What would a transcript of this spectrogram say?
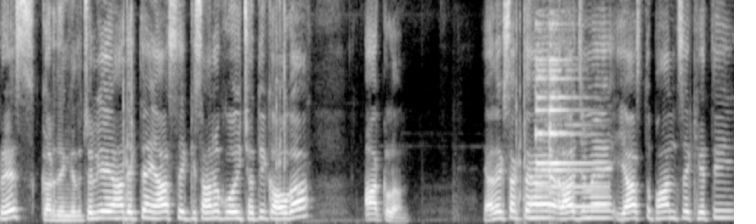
प्रेस कर देंगे। तो चलिए यहाँ देखते हैं, यहाँ से किसानों को हुई क्षति का होगा आकलन। यहाँ देख सकते हैं, राज्य में यास तूफ़ान से खेती,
